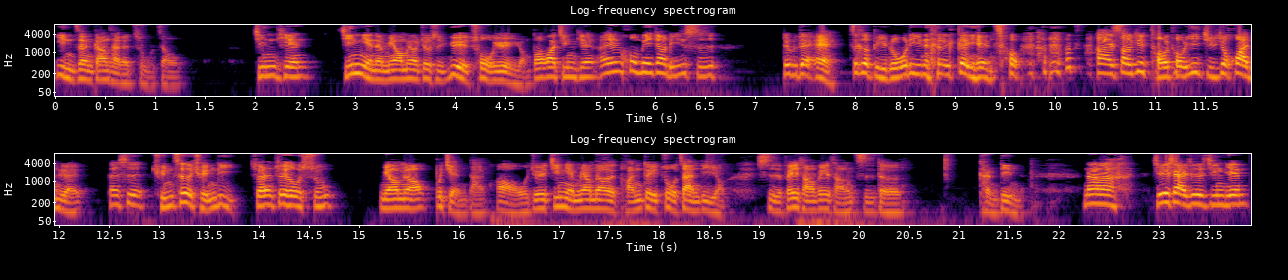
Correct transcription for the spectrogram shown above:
印证刚才的主轴，今天今年的喵喵就是越挫越勇，包括今天，哎，后面叫临时，对不对？哎，这个比萝莉那个更严重，他还上去头头一局就换人，但是群策群力，虽然最后输，喵喵不简单哦。我觉得今年喵喵的团队作战力哦是非常非常值得肯定的。那接下来就是今天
